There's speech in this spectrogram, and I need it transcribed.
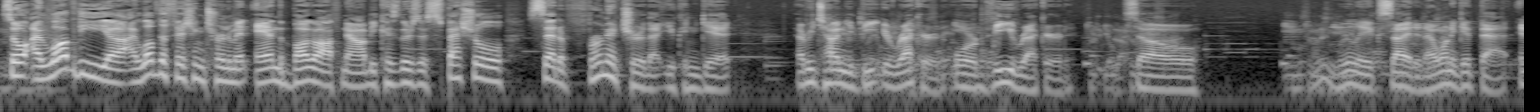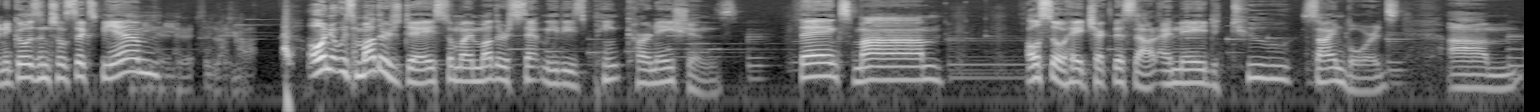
So I love the uh, I love the fishing tournament and the bug off now because there's a special set of furniture that you can get every time you beat your record or the record. So I'm really excited. I want to get that. And it goes until 6 p.m. Oh, and it was Mother's Day, so my mother sent me these pink carnations. Thanks, Mom. Also, hey, check this out. I made two signboards. Um,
